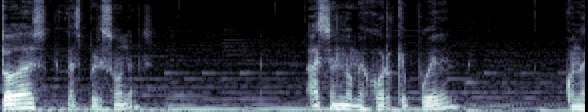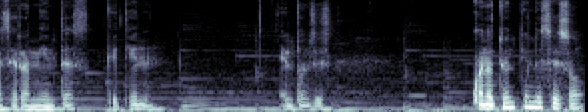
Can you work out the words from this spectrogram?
todas las personas hacen lo mejor que pueden con las herramientas que tienen. Entonces, cuando tú entiendes eso,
